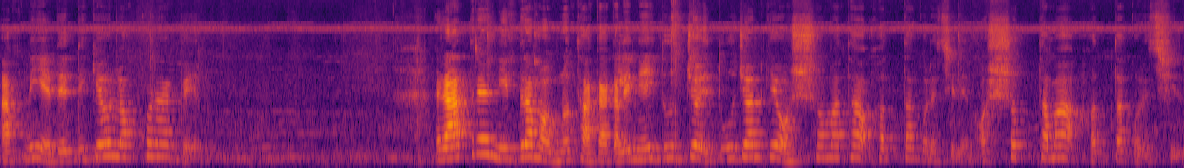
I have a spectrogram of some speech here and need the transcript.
আপনি এদের দিকেও লক্ষ্য রাখবেন। রাত্রে নিদ্রামগ্ন থাকাকালীন এই দুজনকে অশ্বমাথা হত্যা করেছিলেন, অশ্বত্থামা হত্যা করেছিল।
